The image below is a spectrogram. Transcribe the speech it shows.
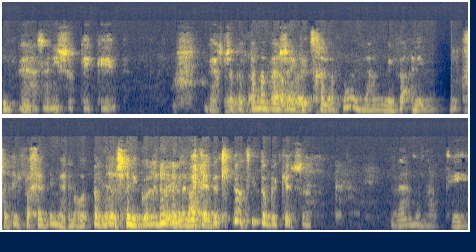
ואז אני שותקת. ועכשיו, בפעם הבאה שהייתי צריכה לבוא אליו, אני התחלתי לפחד ממנו, עוד פעם נראה שאני גולם אבל אני חייבת להיות איתו בקשר. ואז אמרתי,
